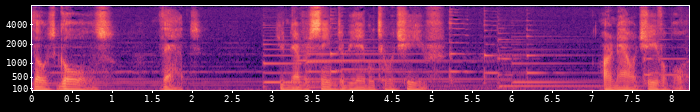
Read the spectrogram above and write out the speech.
Those goals that you never seemed to be able to achieve are now achievable.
